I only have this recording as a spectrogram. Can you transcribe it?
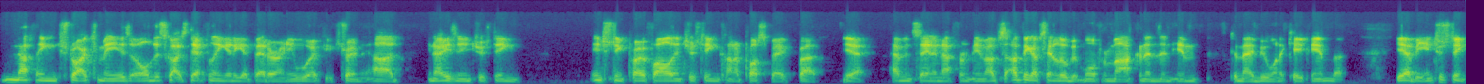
nothing strikes me as oh this guy's definitely going to get better and he worked extremely hard. You know he's an interesting, interesting profile, interesting kind of prospect, but yeah, haven't seen enough from him. I've, i think I've seen a little bit more from Markkanen than him to maybe want to keep him. But yeah, it'd be interesting.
